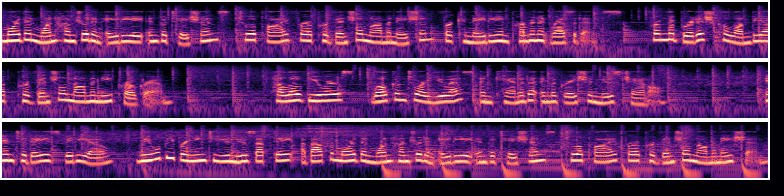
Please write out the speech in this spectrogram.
more than 188 invitations to apply for a provincial nomination for Canadian permanent residence from the British Columbia Provincial Nominee Program. Hello viewers, welcome to our US and Canada Immigration News channel. In today's video, we will be bringing to you news update about the more than 188 invitations to apply for a provincial nomination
